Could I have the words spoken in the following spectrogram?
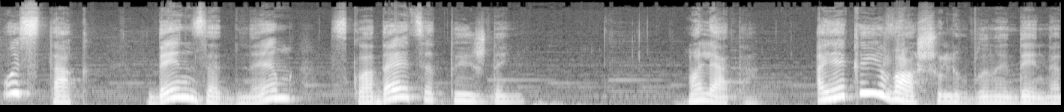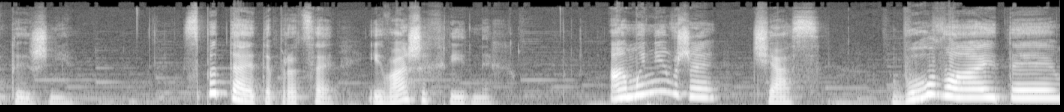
Ось так день за днем складається тиждень. Малята, а який ваш улюблений день на тижні? Спитайте про це і ваших рідних. А мені вже час. Бувайте!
